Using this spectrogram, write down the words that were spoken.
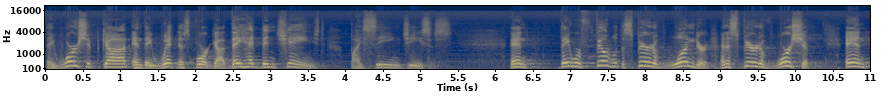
They worshiped God and they witnessed for God. They had been changed by seeing Jesus. And they were filled with a spirit of wonder and a spirit of worship. And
